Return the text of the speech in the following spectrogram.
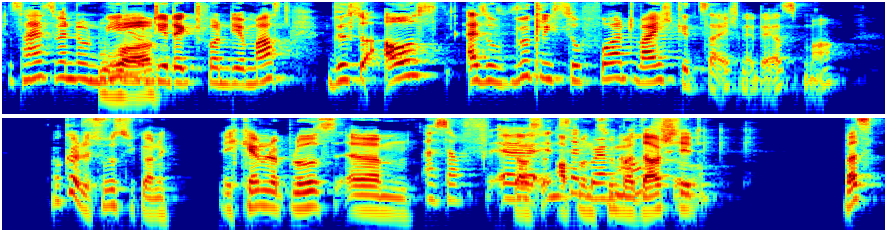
Das heißt, wenn du ein Video Oha. direkt von dir machst, wirst du aus, also wirklich sofort weich gezeichnet erstmal. Okay, das wusste ich gar nicht. Ich kenne nur bloß, ähm, Also auf äh, dass ab Instagram und zu mal auch da so. steht. Was?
